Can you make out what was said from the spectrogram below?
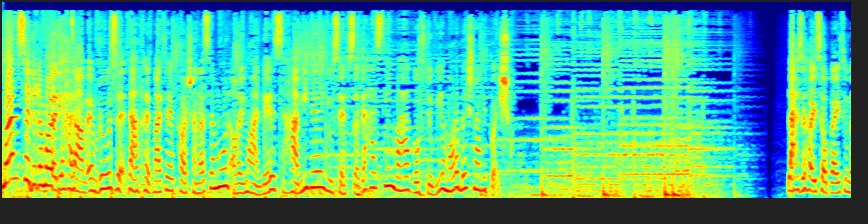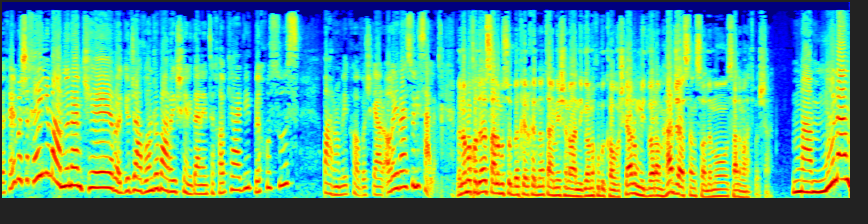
من صدیق مرادی هستم امروز در خدمت کارشناسمون آقای مهندس حمید یوسف زاده هستیم و گفتگوی ما رو بشنوید با ایشون. لحظه های صبحگاهیتون بخیر باشه. خیلی ممنونم که رادیو جوان رو برای شنیدن انتخاب کردید. به خصوص برنامه کاوشگر. آقای رسولی سلام. به نام خدا سلام و صبح بخیر خدمت همه شنوندگان خوب کاوشگر. امیدوارم هر جا هستن سالم و سلامت باشن. ممنونم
